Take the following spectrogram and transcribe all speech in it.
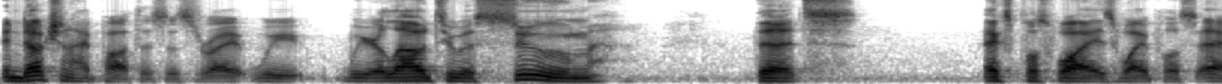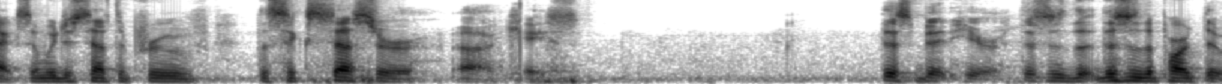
induction hypothesis, right? We, we are allowed to assume that x plus y is y plus x, and we just have to prove the successor uh, case. This bit here, this is the, this is the part that,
